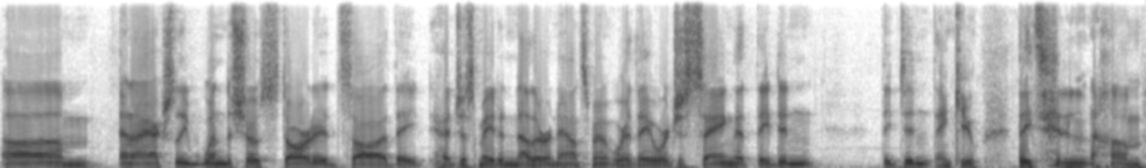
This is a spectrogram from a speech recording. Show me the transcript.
Um, and I actually, when the show started, saw they had just made another announcement where they were just saying that they didn't, they didn't, thank you, they didn't, um,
